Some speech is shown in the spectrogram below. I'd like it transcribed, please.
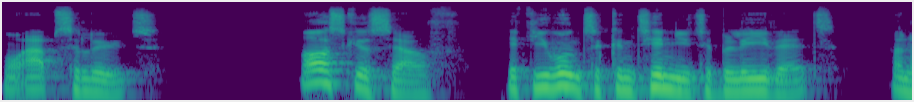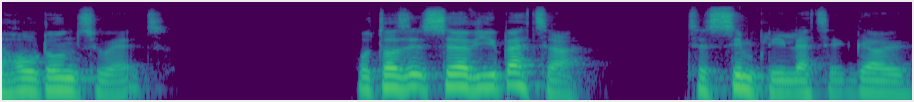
or absolute, ask yourself if you want to continue to believe it and hold on to it? Or does it serve you better to simply let it go?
